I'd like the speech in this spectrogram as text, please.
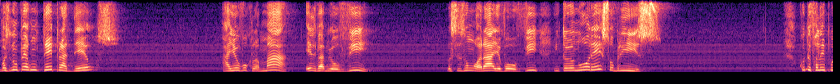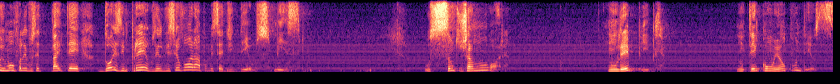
Mas não perguntei para Deus. Aí eu vou clamar, Ele vai me ouvir. Vocês vão orar, eu vou ouvir. Então eu não orei sobre isso. Quando eu falei para o irmão, falei, você vai ter dois empregos? Ele disse, eu vou orar para ver se é de Deus mesmo. O santo já não ora. Não lê Bíblia. Não tem comunhão com Deus.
